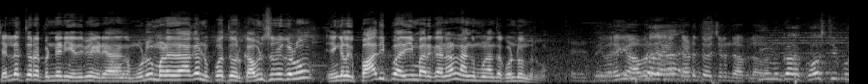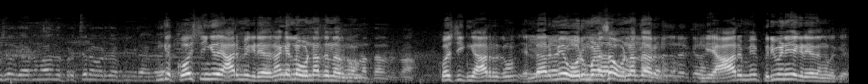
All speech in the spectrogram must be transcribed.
செல்லத்துறை பின்னணி எதுவுமே கிடையாது. நாங்கள் முழு மனதாக முப்பத்தோரு கவுன்சிலர்களும் எங்களுக்கு பாதிப்பு அதிகமாக இருக்கிறதுனால நாங்கள் அந்த கொண்டு வந்திருக்கோம். இங்கே கோச்சிங் யாருமே கிடையாது. நாங்கள் எல்லாம் ஒன்றா தானே இருக்கோம். யார் இருக்கும். எல்லாருமே ஒரு மனசா ஒன்றா தான் இருக்கும். இங்கே யாருமே பிரிவினையே கிடையாது எங்களுக்கு.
